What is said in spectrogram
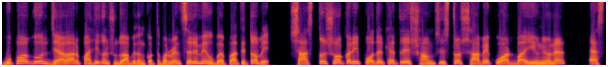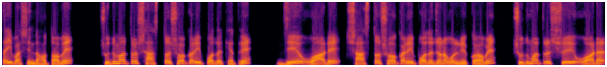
গোপালগঞ্জ জেলার প্রার্থীগণ শুধু আবেদন করতে পারবেন ছেলে মেয়ে উভয় প্রার্থী। তবে স্বাস্থ্য সহকারী পদের ক্ষেত্রে সংশ্লিষ্ট সাবেক ওয়ার্ড বা ইউনিয়নের স্থায়ী বাসিন্দা হতে হবে। শুধুমাত্র স্বাস্থ্য সহকারী পদের ক্ষেত্রে যে ওয়ার্ডে স্বাস্থ্য সহকারী পদে জনবল নিয়োগ করা হবে শুধুমাত্র সেই ওয়ার্ডের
